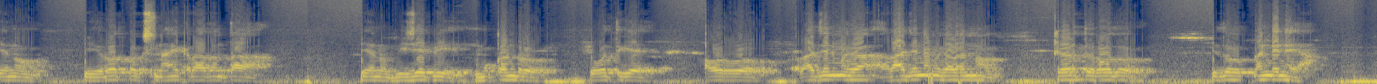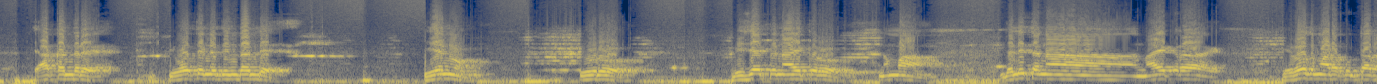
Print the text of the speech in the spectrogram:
ಏನು ವಿರೋಧ ಪಕ್ಷ ನಾಯಕರಾದಂಥ ಏನು ಬಿ ಜೆ ಪಿ ಮುಖಂಡರು ಇವತ್ತಿಗೆ ಅವರು ರಾಜೀನಾಮೆ ರಾಜೀನಾಮೆಗಳನ್ನು ಕೇಳ್ತಿರೋದು ಇದು ಖಂಡನೀಯ. ಯಾಕಂದರೆ ಇವತ್ತಿನ ದಿನದಲ್ಲಿ ಏನು ಇವರು ಬಿ ಜೆ ಪಿ ನಾಯಕರು ನಮ್ಮ ದಲಿತ ನಾ- ನಾಯಕರ ವಿರೋಧ ಮಾಡಕ್ಕೂತಾರ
